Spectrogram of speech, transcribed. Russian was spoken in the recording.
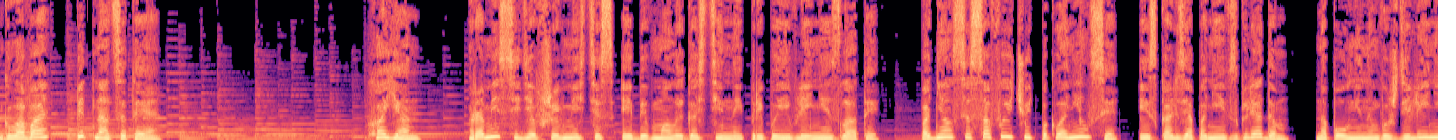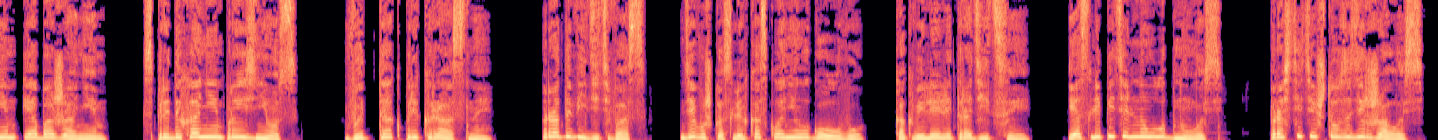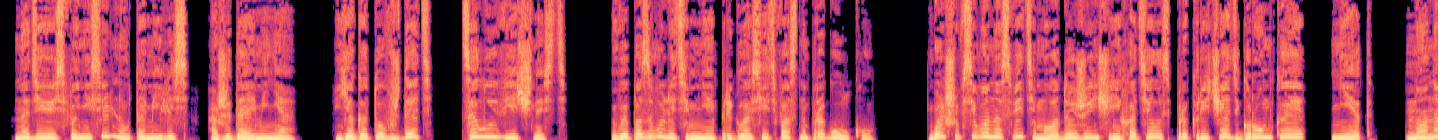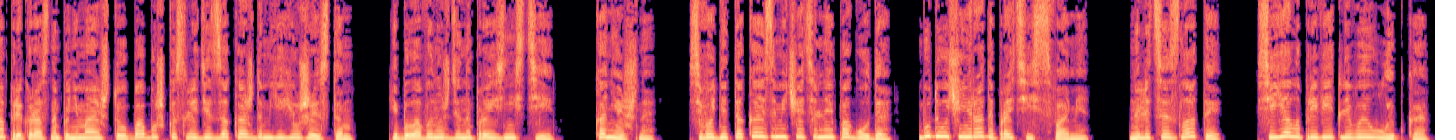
Глава 15 Хаян. Рамис, сидевший вместе с Эбби в малой гостиной при появлении Златы, поднялся с софы, чуть поклонился и, скользя по ней взглядом, наполненным вожделением и обожанием, с придыханием произнес «Вы так прекрасны! Рада видеть вас!» Девушка слегка склонила голову, как велели традиции, и ослепительно улыбнулась. «Простите, что задержалась. Надеюсь, вы не сильно утомились, ожидая меня. Я готов ждать целую вечность. Вы позволите мне пригласить вас на прогулку. Больше всего на свете молодой женщине хотелось прокричать громкое «нет», но она, прекрасно понимая, что бабушка следит за каждым ее жестом, и была вынуждена произнести «Конечно, сегодня такая замечательная погода, буду очень рада пройтись с вами». На лице Златы сияла приветливая улыбка.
